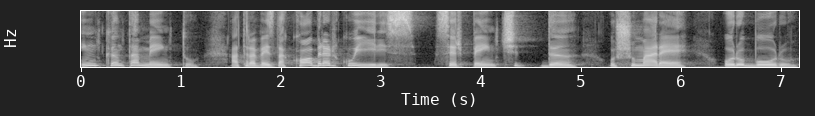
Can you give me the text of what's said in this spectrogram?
encantamento através da cobra arco-íris, serpente Dan, Oxumaré, Oroboro,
